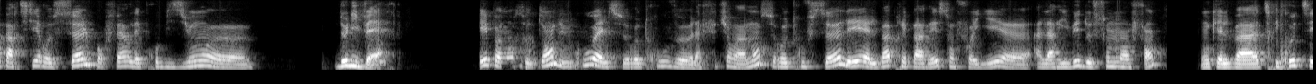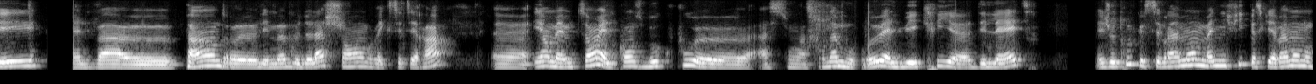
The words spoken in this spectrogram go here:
partir seul pour faire les provisions de l'hiver. Et pendant ce temps, du coup, elle se retrouve, euh, la future maman se retrouve seule et elle va préparer son foyer euh, à l'arrivée de son enfant. Donc, elle va tricoter, elle va euh, peindre les meubles de la chambre, etc. et en même temps, elle pense beaucoup à, son, à son amoureux. Elle lui écrit des lettres. Et je trouve que c'est vraiment magnifique parce qu'il y a vraiment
